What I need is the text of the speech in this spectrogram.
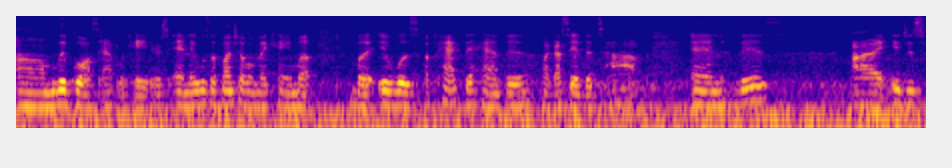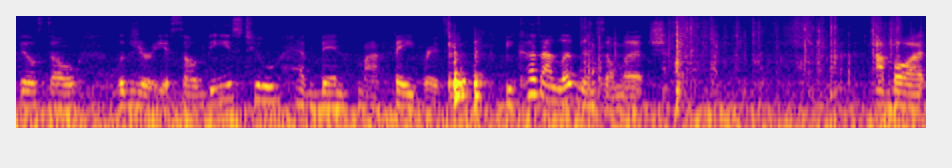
um, lip gloss applicators and it was a bunch of them that came up but it was a pack that had the like I said the top and this I it just feels so luxurious so these two have been my favorites because I love them so much I bought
